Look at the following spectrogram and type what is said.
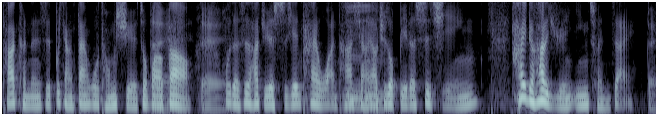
他可能是不想耽误同学做报告，对，对。或者是他觉得时间太晚，他想要去做别的事情，嗯、他有他的原因存在，对。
